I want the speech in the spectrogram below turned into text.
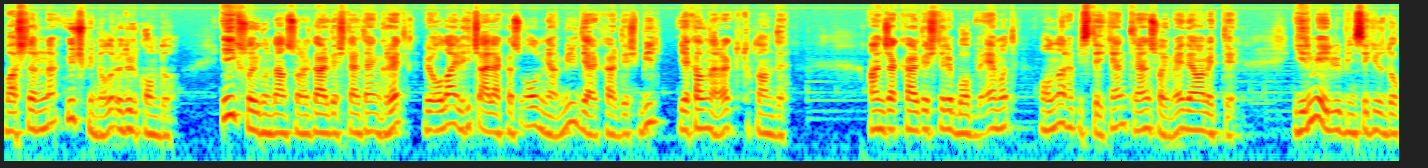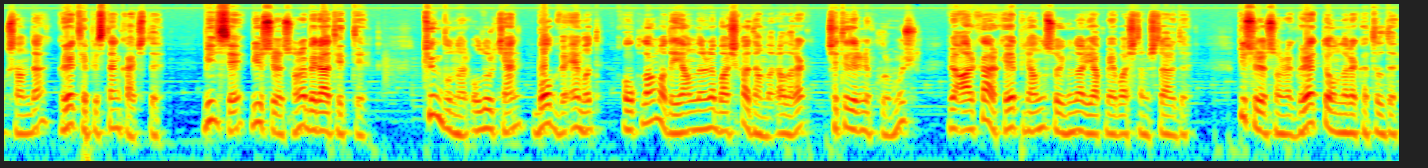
Başlarına 3000 dolar ödül kondu. İlk soygundan sonra kardeşlerden Gret ve olayla hiç alakası olmayan bir diğer kardeş Bill yakalanarak tutuklandı. Ancak kardeşleri Bob ve Emmett onlar hapisteyken tren soymaya devam etti. 20 Eylül 1890'da Gret hapisten kaçtı. Bill ise bir süre sonra beraat etti. Tüm bunlar olurken Bob ve Emmett Oklahoma'da yanlarına başka adamlar alarak çetelerini kurmuş ve arka arkaya planlı soygunlar yapmaya başlamışlardı. Bir süre sonra Gret de onlara katıldı.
